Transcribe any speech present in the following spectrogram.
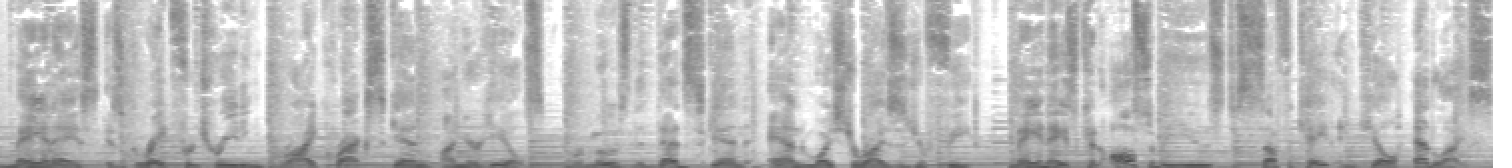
Mayonnaise is great for treating dry, cracked skin on your heels. Removes the dead skin and moisturizes your feet. Mayonnaise can also be used to suffocate and kill head lice.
